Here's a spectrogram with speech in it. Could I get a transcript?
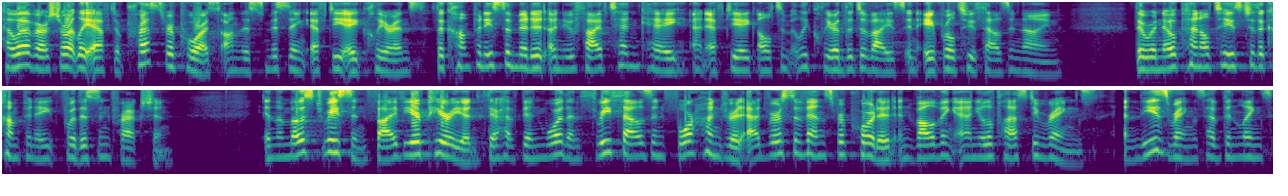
However, shortly after press reports on this missing FDA clearance, the company submitted a new 510K and FDA ultimately cleared the device in April 2009. There were no penalties to the company for this infraction. In the most recent five-year period, there have been more than 3,400 adverse events reported involving annuloplasty rings, and these rings have been linked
